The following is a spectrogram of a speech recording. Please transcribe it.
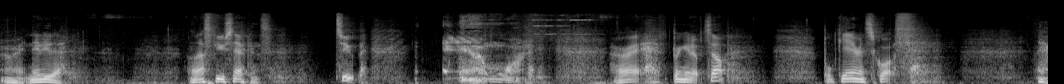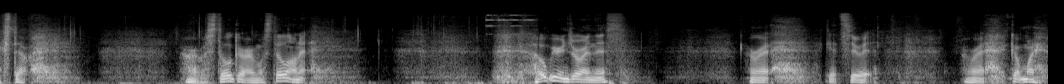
All right, nearly there. Last few seconds. Two and one. All right, bring it up top. Bulgarian squats. Next up. All right, we're still going, we're still on it. Hope you're enjoying this. All right, get to it. All right, got my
